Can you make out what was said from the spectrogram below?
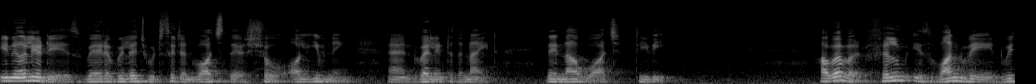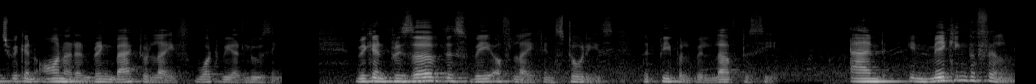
In earlier days, where a village would sit and watch their show all evening and well into the night, they now watch TV. However, film is one way in which we can honor and bring back to life what we are losing. We can preserve this way of life in stories that people will love to see. And in making the film,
